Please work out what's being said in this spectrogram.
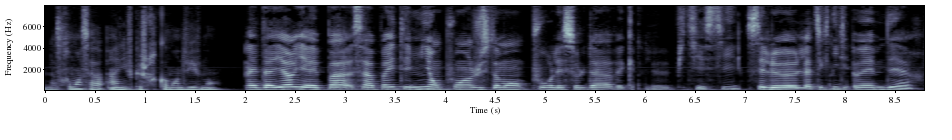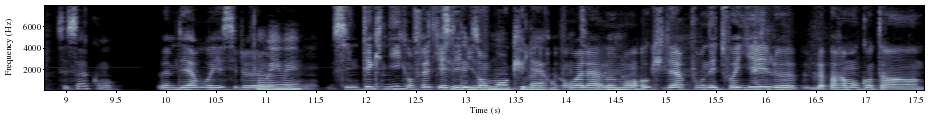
Donc vraiment, c'est un livre que je recommande vivement. Mais d'ailleurs, il y avait pas, ça a pas été mis en point justement pour les soldats avec le PTSD. C'est le la technique EMDR, c'est ça qu'on EMDR, vous voyez, c'est le. Oui, oui. C'est une technique en fait qui a C'est été des mise en mouvements oculaires en fait. Voilà, un Ah oui. moment oculaire pour nettoyer le. Apparemment, quand t'as un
